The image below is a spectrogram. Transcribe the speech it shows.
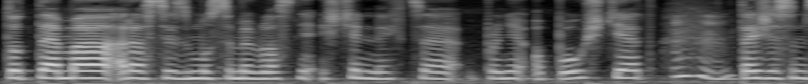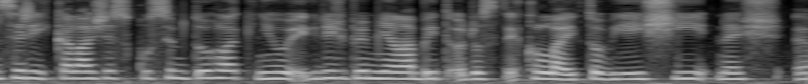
to téma rasismu se mi vlastně ještě nechce úplně opouštět, mm-hmm. takže jsem si říkala, že zkusím tuhle knihu, i když by měla být o dost jako lightovější než uh,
